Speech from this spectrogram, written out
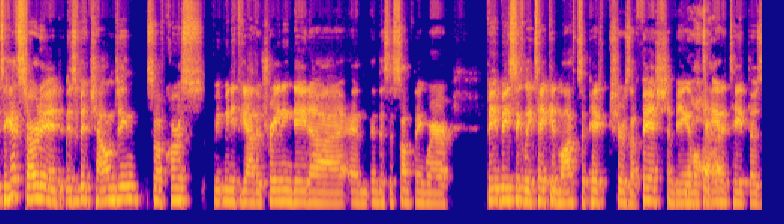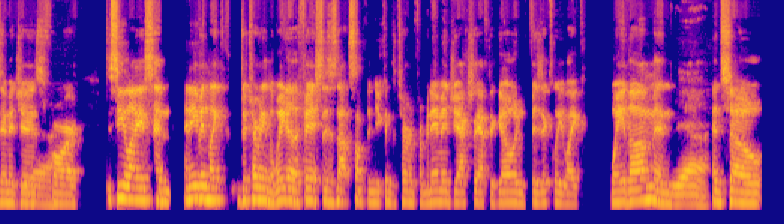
To get started is a bit challenging. So, of course, we, we need to gather training data. And, and this is something where basically taking lots of pictures of fish and being able yeah. to annotate those images yeah. for sea lice and, and even like determining the weight of the fish. This is not something you can determine from an image. You actually have to go and physically like weigh them. And yeah. And so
